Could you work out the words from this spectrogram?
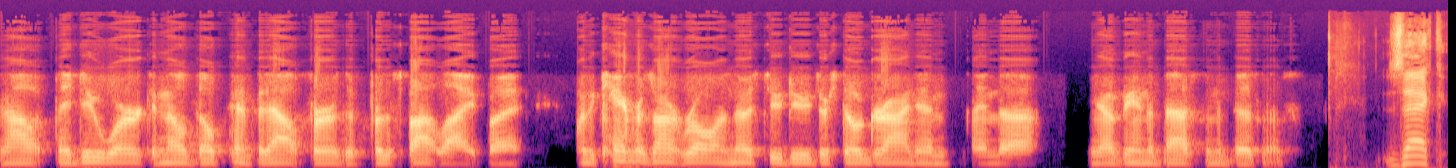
now they do work and they'll they'll pimp it out for the for the spotlight, but when the cameras aren't rolling, those two dudes are still grinding and uh, you know being the best in the business. Zach,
